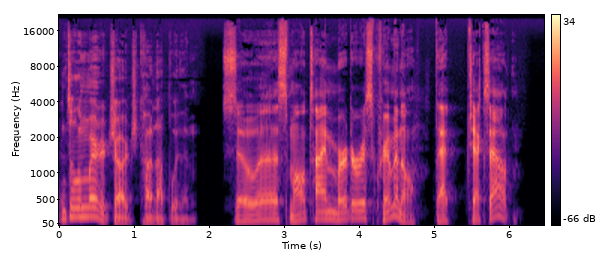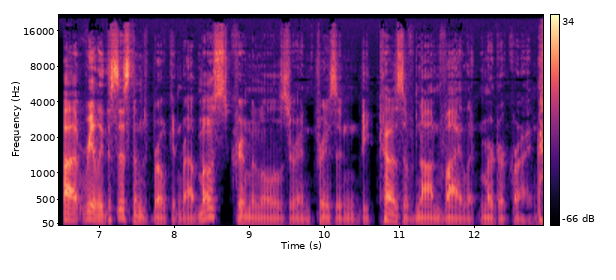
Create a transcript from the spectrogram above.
until a murder charge caught up with him. So, a small time murderous criminal. That checks out. Uh, really, the system's broken, Rob. Most criminals are in prison because of nonviolent murder crimes.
